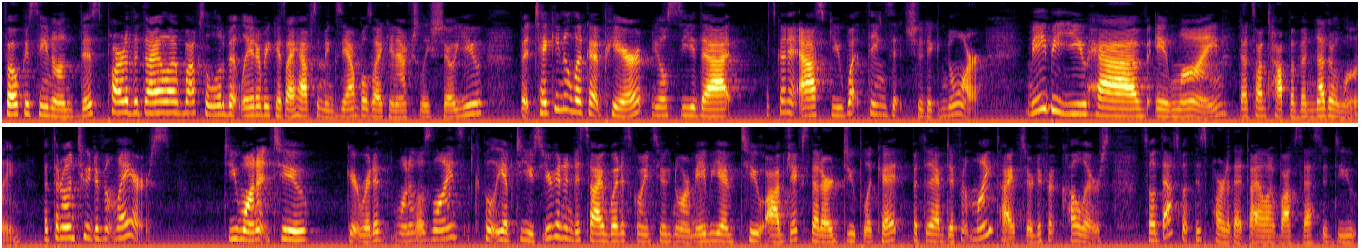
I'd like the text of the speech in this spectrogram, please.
focusing on this part of the dialog box a little bit later because I have some examples I can actually show you. But taking a look up here, you'll see that it's going to ask you what things it should ignore. Maybe you have a line that's on top of another line, but they're on two different layers. Do you want it to get rid of one of those lines? It's completely up to you. So you're going to decide what it's going to ignore. Maybe you have two objects that are duplicate, but they have different line types or different colors. So that's what this part of that dialog box has to do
